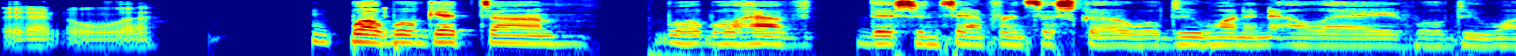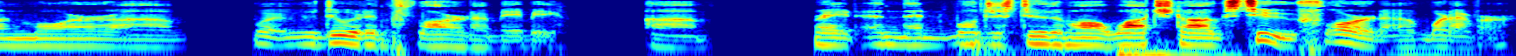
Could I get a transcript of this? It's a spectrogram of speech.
they don't all uh, well we'll get um we'll we'll have this in san francisco we'll do one in la we'll do one more um we'll do it in florida maybe um right and then we'll just do them all watch dogs 2 florida whatever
